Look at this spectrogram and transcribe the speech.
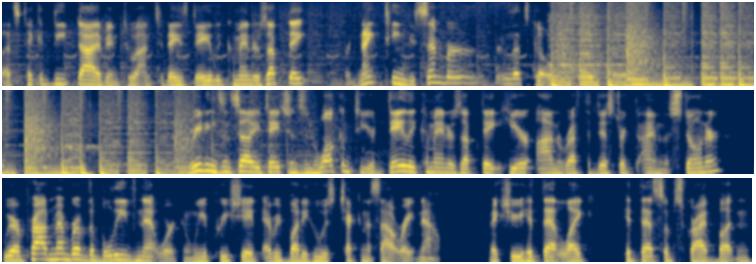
Let's take a deep dive into it on today's Daily Commanders Update for 19 December. Let's go. Greetings and salutations, and welcome to your Daily Commanders Update here on Ref the District. I am the Stoner. We are a proud member of the Bleav Network, and we appreciate everybody who is checking us out right now. Make sure you hit that like, hit that subscribe button.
